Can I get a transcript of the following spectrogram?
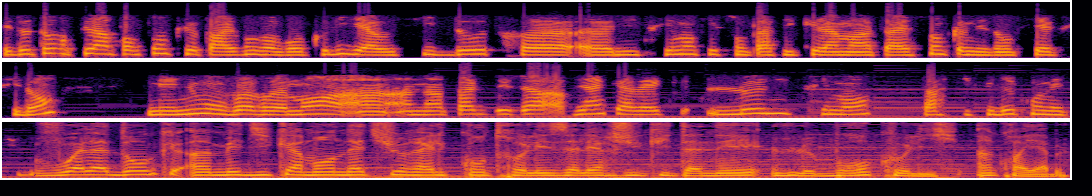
c'est d'autant plus important que, par exemple, dans le brocoli, il y a aussi d'autres nutriments qui sont particulièrement intéressants, comme les antioxydants. Mais nous, on voit vraiment un, impact déjà rien qu'avec le nutriment particulier qu'on étudie. Voilà donc un médicament naturel contre les allergies cutanées, le brocoli. Incroyable.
